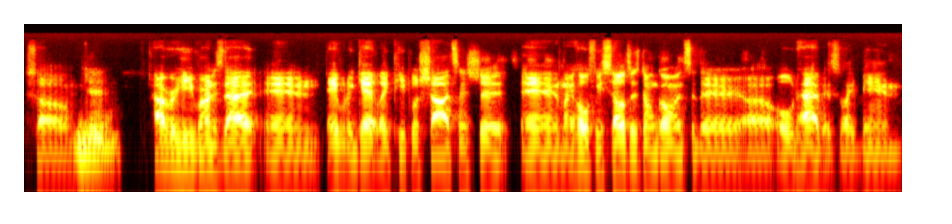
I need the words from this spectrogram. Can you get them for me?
So Yeah, however he runs that and able to get like people's shots and shit, and like hopefully Celtics don't go into their uh, old habits, like being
